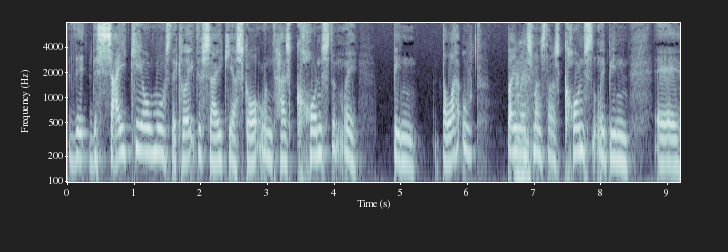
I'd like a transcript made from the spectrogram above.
the the psyche almost the collective psyche of Scotland has constantly been belittled by Westminster. Has constantly been, uh,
